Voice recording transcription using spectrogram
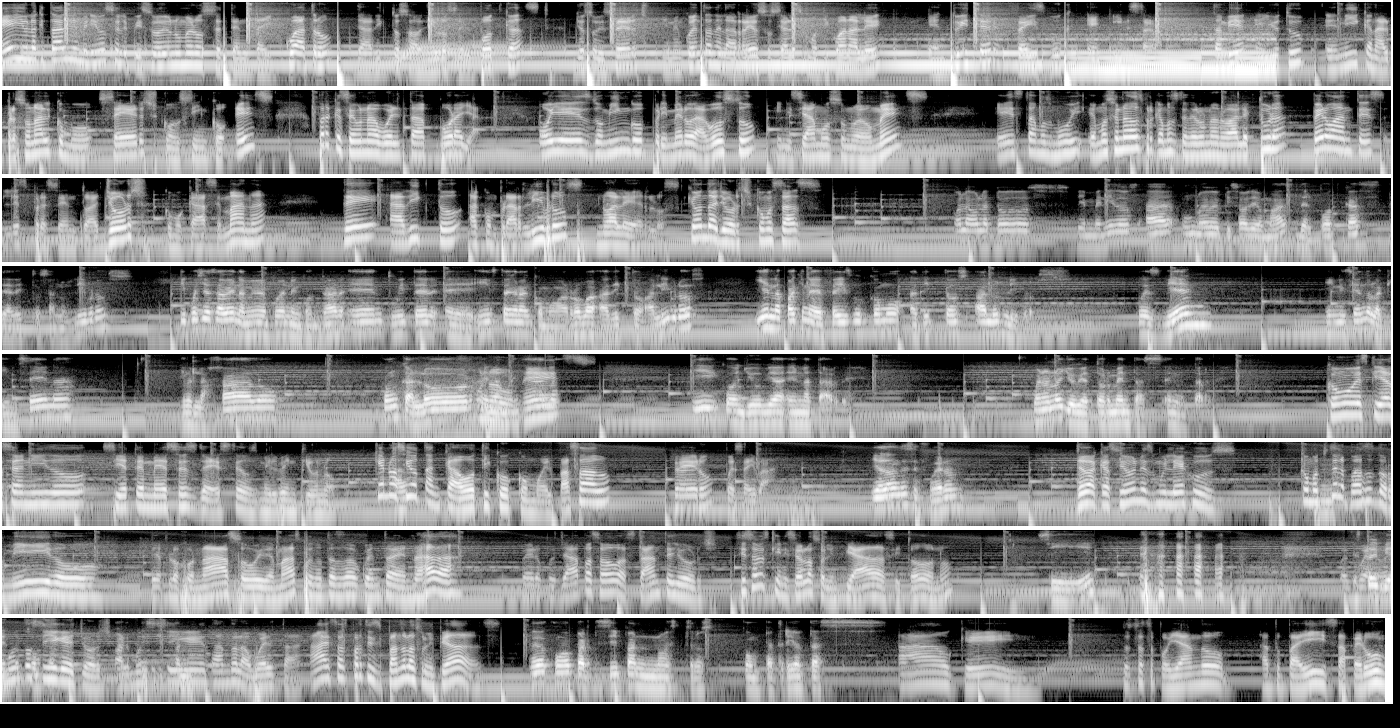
Hey, hola, ¿qué tal? Bienvenidos al episodio número 74 de Adictos a los Libros, el podcast. Yo soy Serge y me encuentran en las redes sociales como Tijuana Lee, en Twitter, Facebook e Instagram. También en YouTube, en mi canal personal como Serge con 5 Es, para que sea una vuelta por allá. Hoy es domingo primero de agosto, iniciamos un nuevo mes. Estamos muy emocionados porque vamos a tener una nueva lectura, pero antes les presento a George, como cada semana, de adicto a comprar libros, no a leerlos. ¿Qué onda George? ¿Cómo estás? Hola, hola a todos. Bienvenidos a un nuevo episodio más del podcast de Adictos a los Libros. Y pues ya saben, a mí me pueden encontrar en Twitter e Instagram como arroba adicto a libros y en la página de Facebook como Adictos a los Libros. Pues bien, iniciando la quincena, relajado, con calor Un en la mañana y con lluvia en la tarde. Bueno, no lluvia, tormentas en la tarde. ¿Cómo ves que ya se han ido siete meses de este 2021? Que no ha Ah. sido tan caótico como el pasado, pero pues ahí va. ¿Y a dónde se fueron? De vacaciones muy lejos. Como tú te la pasas dormido, de flojonazo y demás, pues no te has dado cuenta de nada. Pero pues ya ha pasado bastante, George. Sí sabes que iniciaron las Olimpiadas y todo, ¿no? Sí, Pues Estoy bueno, el viendo mundo cómo sigue, George. El mundo sigue dando la vuelta. Ah, estás participando en las Olimpiadas. veo cómo participan nuestros compatriotas. Ah, ok. Tú estás apoyando a tu país, a Perú.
